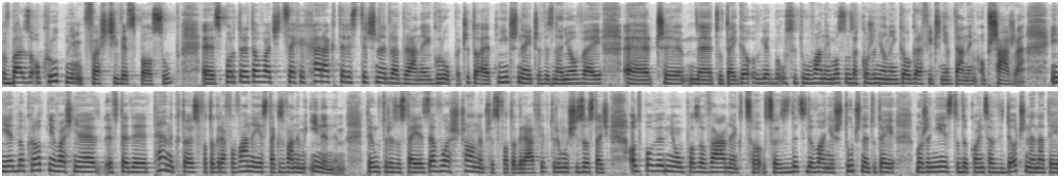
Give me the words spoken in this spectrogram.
w bardzo okrutnym właściwie sposób e, sportretować cechy charakterystyczne dla danej grupy, czy to etnicznej, czy wyznaniowej, e, czy e, tutaj jakby usytuowanej, mocno zakorzenionej geograficznie w danym obszarze. I niejednokrotnie właśnie wtedy ten, kto jest fotografowany, jest tak zwanym innym, tym, który zostaje zawłaszczony przez fotografię, który musi zostać odpowiednio upozowany, co, co jest zdecydowanie sztuczne. Tutaj może nie jest to do końca widoczne na tej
